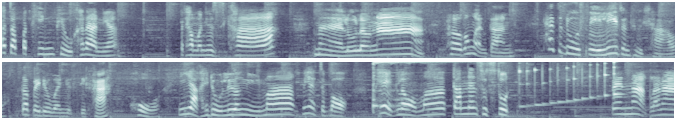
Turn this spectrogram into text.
ถ้าจะประทินผิวขนาดเนี้ย ไปทำมันอยู่สิคะ แหมรู้แล้วนะเธอก็เหมือนกัน ถ้าจะดูซีรีส์จนถึงเช้า ก็ไปดูวันหยุดสิคะ โห นี่อยากให้ดูเรื่องนี้มาก ไม่อยากจะบอกเพกหล่อมากกล้ามแน่นสุดเป็นหนักแล้วนะ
